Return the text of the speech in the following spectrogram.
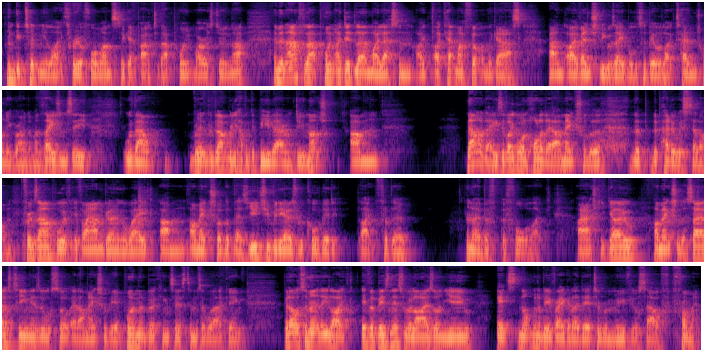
I think it took me like three or four months to get back to that point where I was doing that. And then after that point, I did learn my lesson. I, I kept my foot on the gas and I eventually was able to build like 10, 20 grand a month agency without, without really having to be there and do much. Um, Nowadays, if I go on holiday, I make sure the, the, the pedal is still on. For example, if, if I am going away, um, I'll make sure that there's YouTube videos recorded, like for the, you know, before like I actually go. I'll make sure the sales team is all sorted. I'll make sure the appointment booking systems are working. But ultimately, like if a business relies on you, it's not going to be a very good idea to remove yourself from it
